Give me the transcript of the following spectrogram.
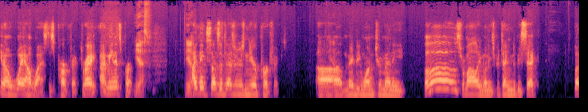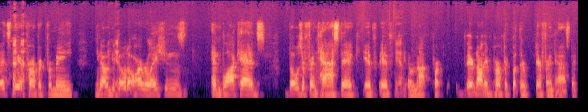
you know, way out west is perfect, right? I mean, it's perfect. Yes. Yeah. I think Sons of the Desert is near perfect. Uh, Maybe one too many ohs from Ollie when he's pretending to be sick, but it's near perfect for me. You know, you go to our relations and blockheads; those are fantastic. If if Yeah. you know not per- they're not imperfect, but they're they're fantastic.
